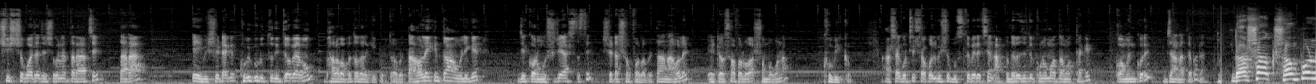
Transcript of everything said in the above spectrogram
শীর্ষ পর্যায়ে যে সকল নেতারা আছে, তারা এই বিষয়টাকে খুবই গুরুত্ব দিতে হবে এবং ভালোভাবে তাদেরকে করতে হবে। তাহলে কিন্তু আওয়ামী লীগের যে কর্মসূচি আসতেছে, সেটা সফল হবে। তা না হলে এটাও সফল হওয়ার সম্ভাবনা খুবই কম। আশা করছি সকল বিষয় বুঝতে পেরেছেন। আপনাদের যদি কোনো মতামত থাকে কমেন্ট করে জানাতে পারেন। দর্শক, সম্পূর্ণ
